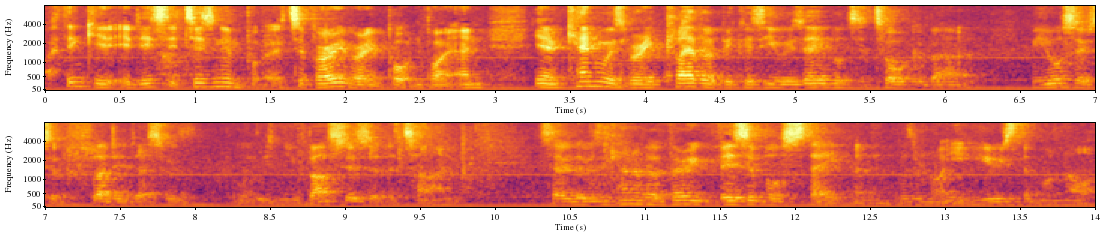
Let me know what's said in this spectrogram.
I think it, it is it is an impo- it's a very very important point. point, and you know Ken was very clever because he was able to talk about. He also sort of flooded us with all these new buses at the time, so there was a kind of a very visible statement, whether or not you use them or not,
